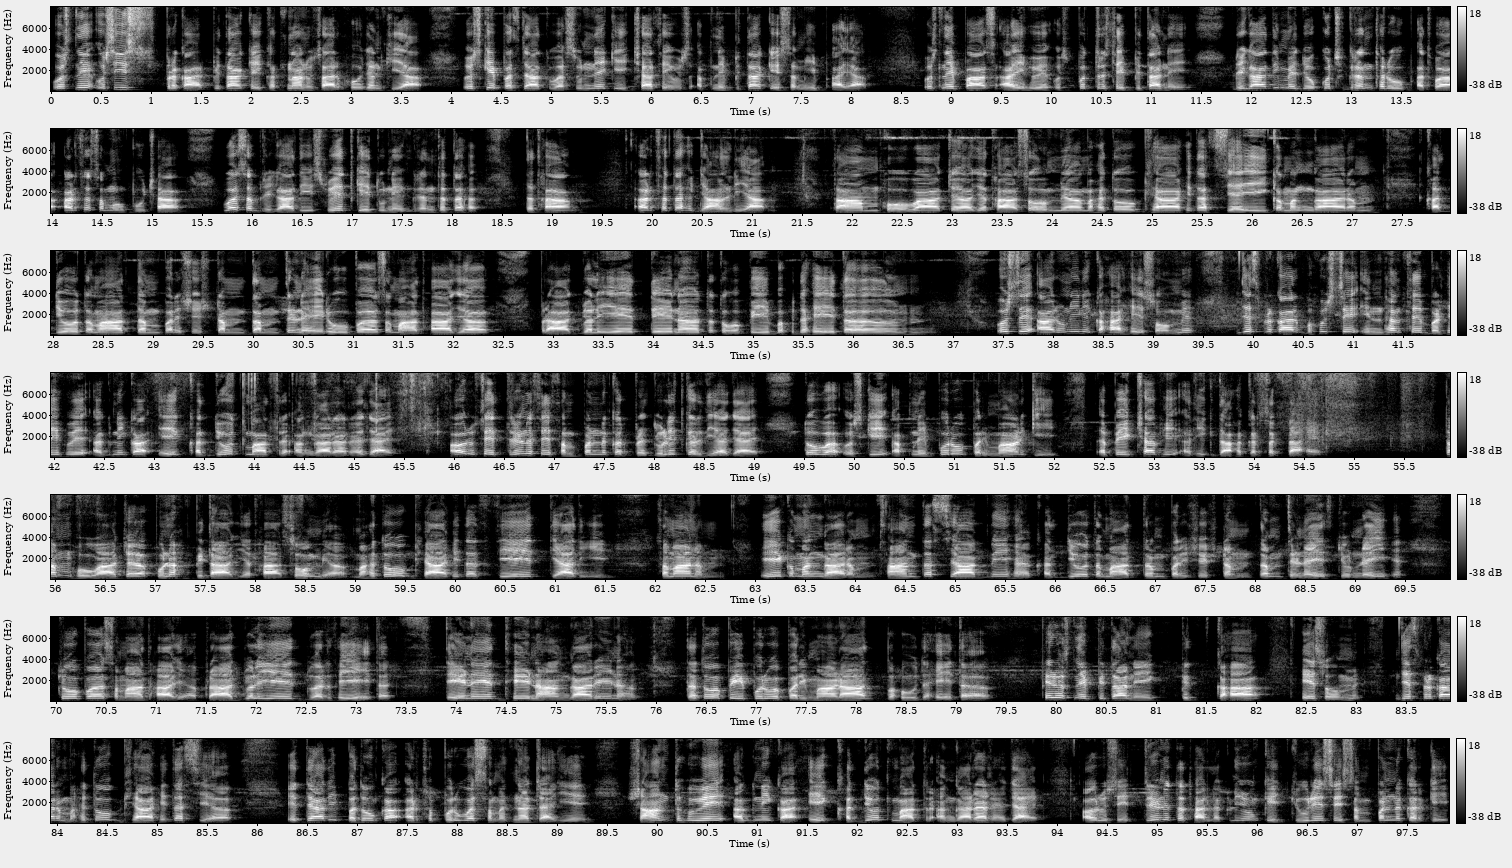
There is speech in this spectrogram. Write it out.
उसने उसी प्रकार पिता के कथनानुसार भोजन किया। उसके पश्चात वह सुनने की इच्छा से उस अपने पिता के समीप आया। उसने पास आए हुए उस पुत्र से पिता ने ऋगादि में जो कुछ ग्रंथ रूप अथवा अर्थ समूह पूछा, वह सब ऋगादि श्वेत केतु ने ग्रंथतः तथा अर्थतः जान लिया। ताम होवाच यथा सौम्य महतोभ्याहितस्यैकमङ्गारं खद्योतमात्तं परिशिष्टं तं तृणैरूपसमाधाय प्राज्वलिएत्तेन ततोपि बहुदहेत उससे आरुणि ने कहा, हे सौम्य, जिस प्रकार बहुत से ईंधन से बढ़े हुए अग्नि का एक खद्योत मात्र अंगारा रह जाए और उसे तृण से संपन्न कर प्रज्वलित कर दिया जाए तो वह उसकी अपने पूर्व परिमाण की अपेक्षा भी अधिक दाह कर सकता है। तम होवाच पुनः पिता यथा सौम्य महतोभ्याहित्यादि समानम एकमंगारम शांतस्याग्ने खद्योतमात्र परिशिष्ट तम तृणैश्चूर्ण चोपसमाधाय प्राज्वलयेद्वर्धयेत तेनेध्येनागारेण तथोपि पूर्व परिमाणाद बहुदहेत फिर उसने पिता ने कहा, हे सौम्य जिस प्रकार महतोभ्याहित इत्यादि पदों का अर्थ पूर्व समझना चाहिए, शांत हुए अग्नि का एक खद्योत्मात्र अंगारा रह जाए और उसे तृण तथा लकड़ियों के चूरे से संपन्न करके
